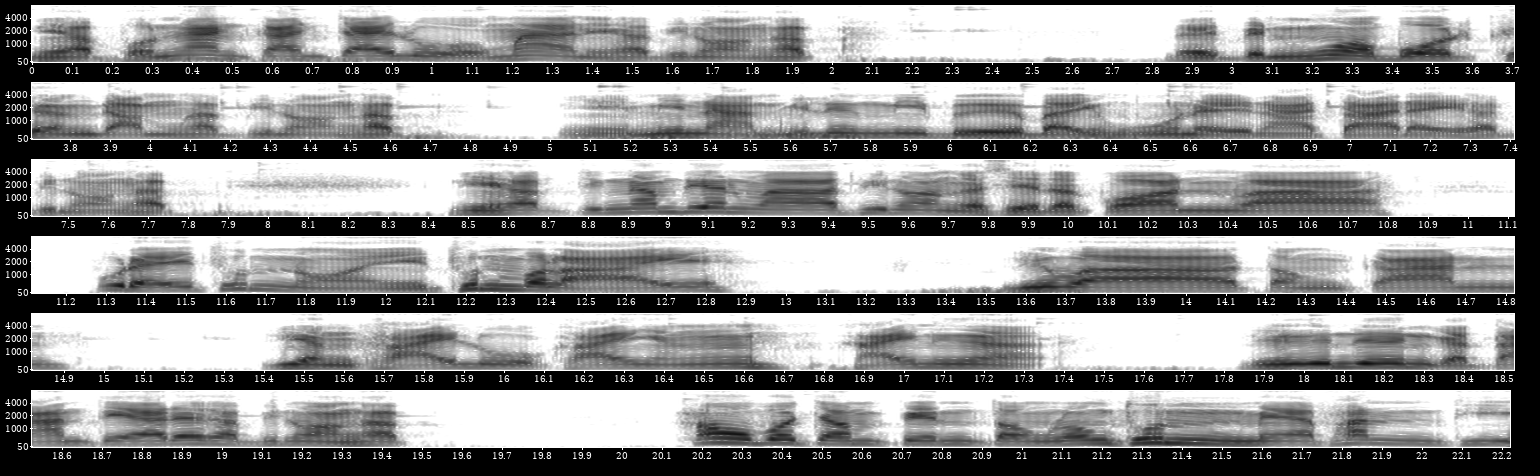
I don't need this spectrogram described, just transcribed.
นี่ครับผลงานการจ่ายลูกออกมานี่ครับพี่น้องครับได้เป็นง้วโบดเครื่องดำครับพี่น้องครับนี่มีน้ำมีเรื่องมีเบือใบหูในหน้าตาใดครับพี่น้องครับนี่ครับจึงน้ำเรียนว่าพี่น้องเกษตรกรว่าผู้ใดทุนหน่อย ทุนบ่หลาย หรือว่าต้องการเลี้ยงขายลูกขายหยังขายเนื้อ หรืออื่นๆก็ตามแต่ได้ครับพี่น้องครับเฮาบ่จำเป็นต้องลงทุนแม่พันธุ์ที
